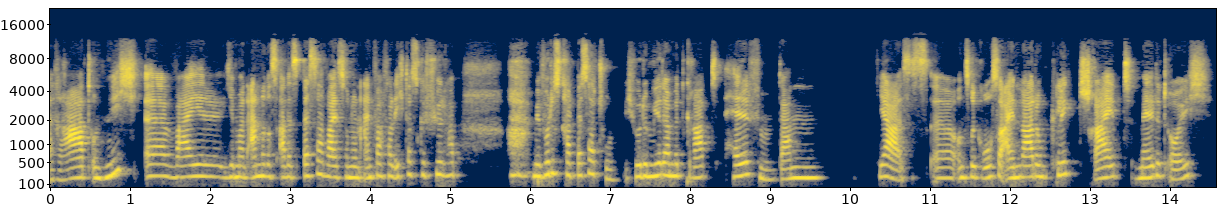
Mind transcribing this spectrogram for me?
Rat und nicht, äh, weil jemand anderes alles besser weiß, sondern einfach, weil ich das Gefühl habe, ah, mir würde es gerade besser tun. Ich würde mir damit gerade helfen. Dann, ja, es ist äh, unsere große Einladung. Klickt, schreibt, meldet euch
